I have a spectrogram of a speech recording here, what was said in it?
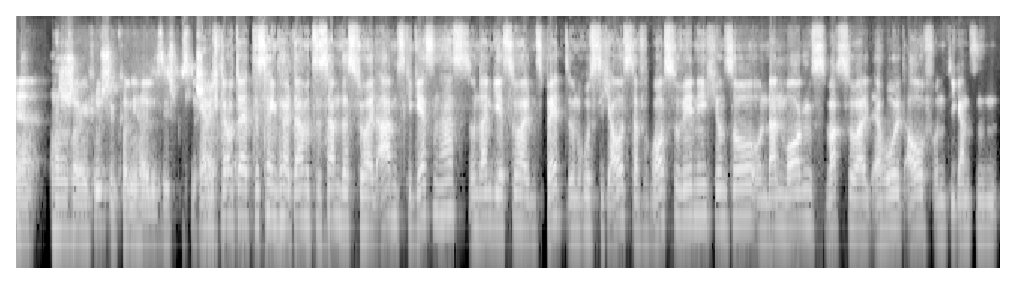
Ja, hast du schon gefrühstückt, Conny, heute? Siehst du ein bisschen Ja, aber ich scheiße glaube, das hängt halt damit zusammen, dass du halt abends gegessen hast und dann gehst du halt ins Bett und ruhst dich aus, dafür brauchst du wenig und so und dann morgens wachst du halt erholt auf und die ganzen,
